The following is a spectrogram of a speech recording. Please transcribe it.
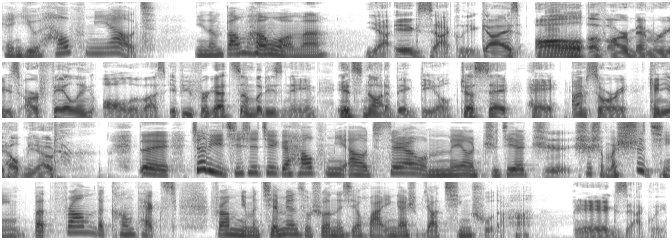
Can you help me out? 你能帮帮我吗？Yeah, exactly. Guys, all of our memories are failing all of us. If you forget somebody's name, it's not a big deal. Just say, hey, I'm sorry. Can you help me out? 对，这里其实这个 help me out，虽然我们没有直接指是什么事情，but from the context，from 你们前面所说的那些话，应该是比较清楚的哈。 exactly.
